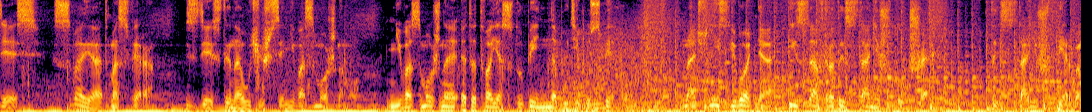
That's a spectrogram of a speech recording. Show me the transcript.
Здесь своя атмосфера. Здесь ты научишься невозможному. Невозможное – это твоя ступень на пути к успеху. Начни сегодня, и завтра ты станешь лучше. Ты станешь первым.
